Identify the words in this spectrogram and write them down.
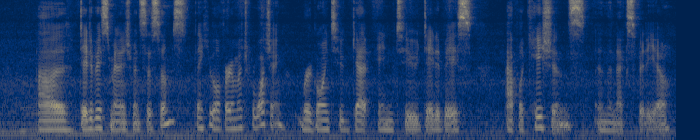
uh, database management systems. Thank you all very much for watching. We're going to get into database applications in the next video.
